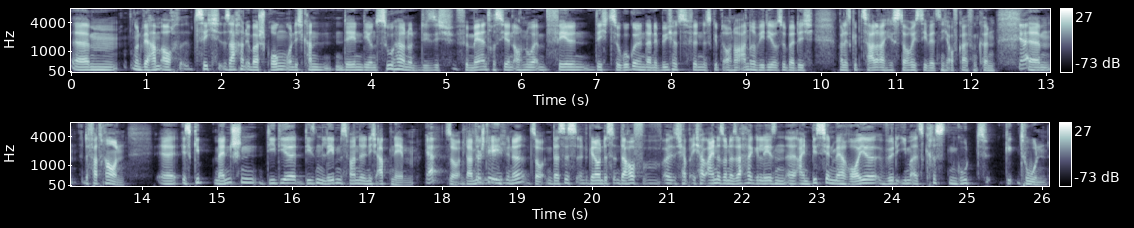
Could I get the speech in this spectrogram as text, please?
Ähm, und wir haben auch zig Sachen übersprungen und ich kann denen, die uns zuhören und die sich für mehr interessieren, auch nur empfehlen, dich zu googeln, deine Bücher zu finden. Es gibt auch noch andere Videos über dich, weil es gibt zahlreiche Stories, die wir jetzt nicht aufgreifen können. Ja. Ähm, Vertrauen äh, es gibt Menschen, die dir diesen Lebenswandel nicht abnehmen. Ja. So, damit, verstehe ich. Ne, so, das ist genau das. Darauf, ich habe, ich habe eine so eine Sache gelesen. Äh, ein bisschen mehr Reue würde ihm als Christen gut tun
